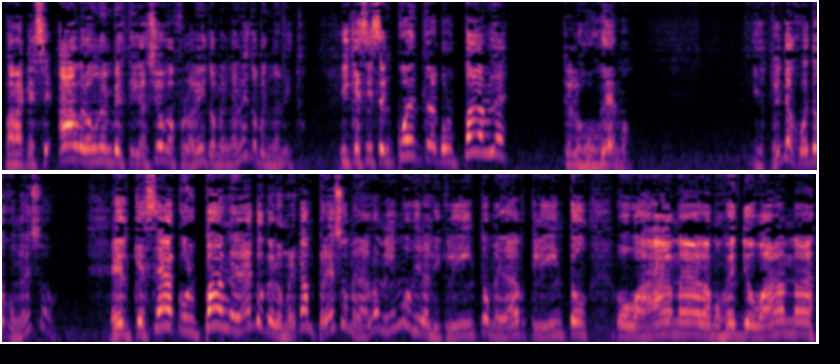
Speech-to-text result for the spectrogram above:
para que se abra una investigación a fulanito, menganito, menganito. Y que si se encuentra culpable, que lo juzguemos. Y estoy de acuerdo con eso. El que sea culpable de algo, que lo metan preso, me da lo mismo. Hillary Clinton, me da Clinton, Obama, la mujer de Obama,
